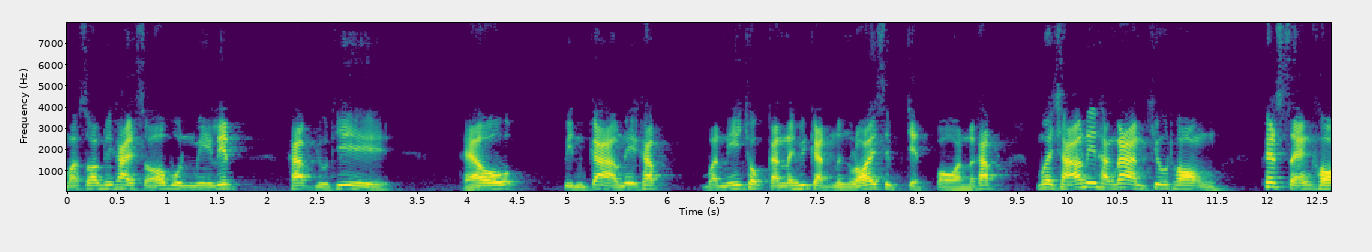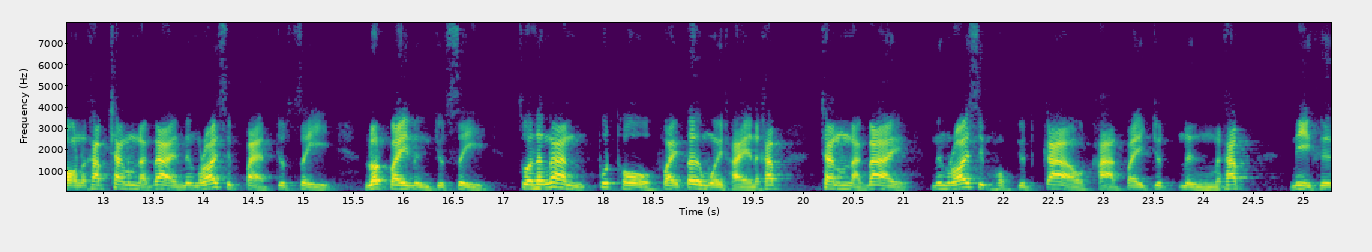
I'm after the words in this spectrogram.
มาซ้อมที่ค่ายสอบุญมีฤทธิ์ครับ อยู่ที่แถวปิ่นเก้านี่ครับ วันนี้ชกกันในพิกัด 117 ปอนด์นะครับ เมื่อเช้านี้ทางด้านคิวทอง เพชรแสงทองนะครับชั่งน้ำหนักได้ 118.4 ลดไป 1.4 ส่วนทางด้านพุทโธไฟเตอร์มวยไทยนะครับชั่งน้ำหนักได้ 116.9 ขาดไปจุดหนึ่งนะครับ นี่คือ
